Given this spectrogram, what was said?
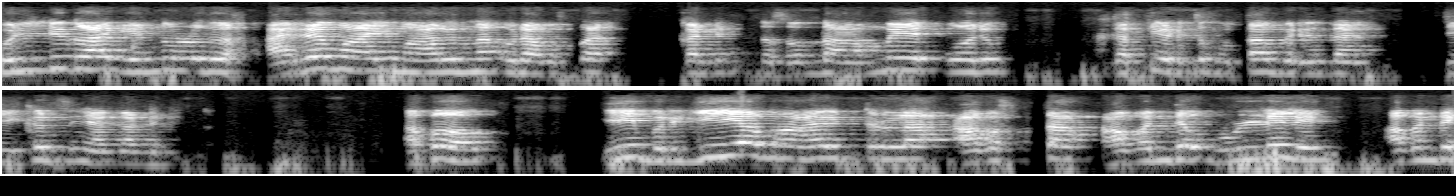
കൊല്ലുക എന്നുള്ളത് ഹരമായി മാറുന്ന ഒരു അവസ്ഥ കണ്ടിട്ടുണ്ട്. സ്വന്തം അമ്മയെ പോലും കത്തിയെടുത്ത് കുത്താൻ വരുന്ന സീക്വൻസ് ഞാൻ കണ്ടിട്ടുണ്ട്. അപ്പോ ഈ മൃഗീയമായിട്ടുള്ള അവസ്ഥ അവന്റെ ഉള്ളിൽ അവന്റെ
